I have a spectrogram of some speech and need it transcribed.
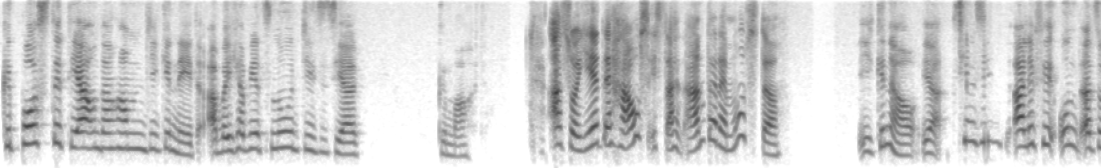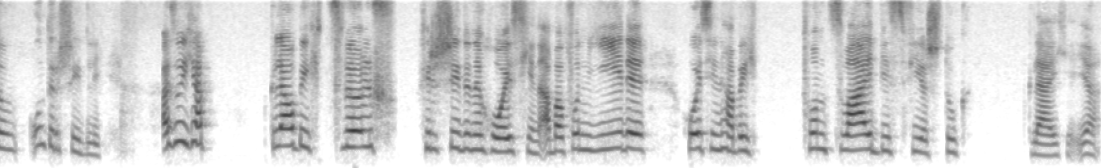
gepostet, ja, und dann haben die genäht. Aber ich habe jetzt nur dieses Jahr gemacht. Also jedes Haus ist ein anderes Muster. Genau, ja. Sie sind alle für, also unterschiedlich. Also ich habe, glaube ich, zwölf verschiedene Häuschen, aber von jedem Häuschen habe ich von zwei bis vier Stück gleiche, ja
